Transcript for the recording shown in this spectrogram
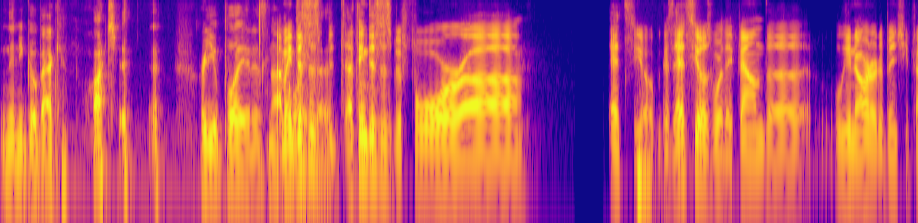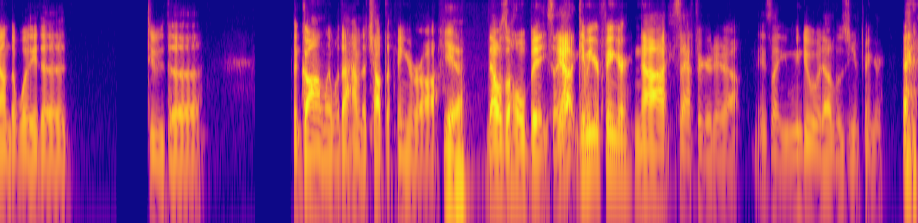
and then you go back and watch it, or you play it. It's not. I mean, this is. that. I think this is before uh, Ezio because Ezio is where they found the Leonardo da Vinci found the way to do the the gauntlet without having to chop the finger off. Yeah. That was a whole bit. He's like, oh, give me your finger. Nah, he's like, I figured it out. He's like, we can do it without losing your finger.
